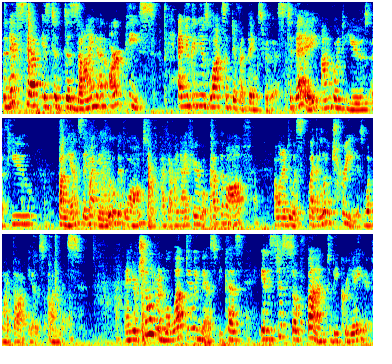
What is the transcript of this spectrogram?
The next step is to design an art piece. And you can use lots of different things for this. Today, I'm going to use a few onions. They might be a little bit long, so I've got my knife here. We'll cut them off. I want to do a, like a little tree is what my thought is on this. And your children will love doing this because it is just so fun to be creative.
